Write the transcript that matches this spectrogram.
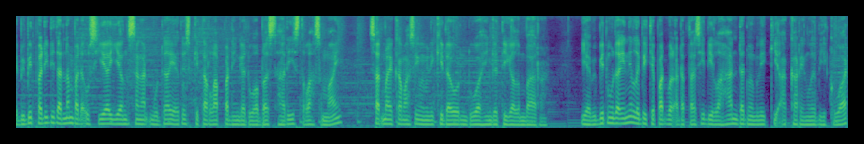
Ya, bibit padi ditanam pada usia yang sangat muda yaitu sekitar 8 hingga 12 hari setelah semai saat mereka masih memiliki daun 2 hingga 3 lembar. Ya, bibit muda ini lebih cepat beradaptasi di lahan dan memiliki akar yang lebih kuat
